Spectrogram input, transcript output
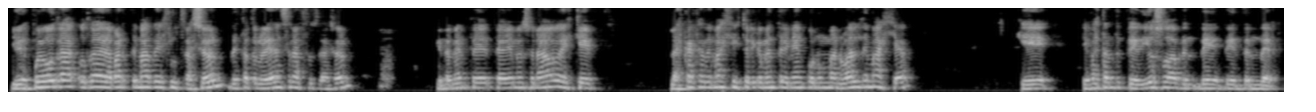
y después otra, otra de la parte más de frustración, de esta tolerancia a la frustración, que también te, había mencionado, es que las cajas de magia históricamente venían con un manual de magia que es bastante tedioso de, entender.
